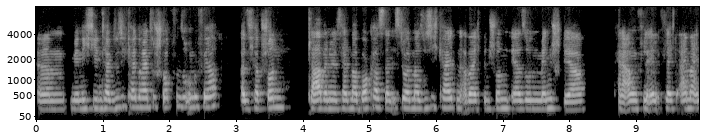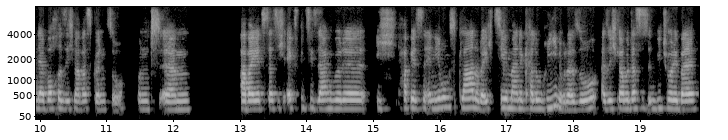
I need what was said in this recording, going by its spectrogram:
ähm, mir nicht jeden Tag Süßigkeiten reinzustopfen, so ungefähr. Also ich habe schon, klar, wenn du jetzt halt mal Bock hast, dann isst du halt mal Süßigkeiten, aber ich bin schon eher so ein Mensch, der, keine Ahnung, vielleicht einmal in der Woche sich mal was gönnt so. Und ähm, aber jetzt, dass ich explizit sagen würde, ich habe jetzt einen Ernährungsplan oder ich zähle meine Kalorien oder so, also ich glaube, das ist im Beachvolleyball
